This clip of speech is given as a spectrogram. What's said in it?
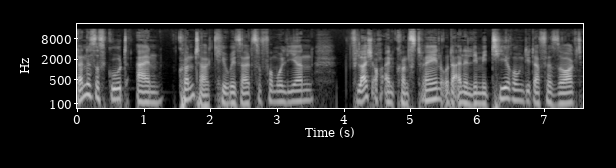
Dann ist es gut, ein Konter Result zu formulieren, vielleicht auch ein Constraint oder eine Limitierung, die dafür sorgt,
